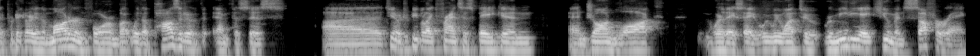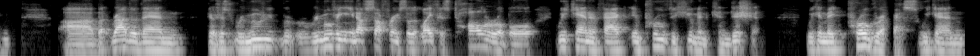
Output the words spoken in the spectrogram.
uh, particularly in the modern form, but with a positive emphasis, uh, you know, to people like Francis Bacon and John Locke, where they say we, we want to remediate human suffering, uh, but rather than you know, just removing enough suffering so that life is tolerable, we can in fact improve the human condition. We can make progress. We can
